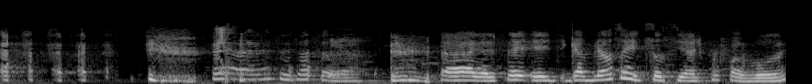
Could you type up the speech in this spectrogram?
É sensacional. Ai, Gabriel, suas redes sociais, por favor.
